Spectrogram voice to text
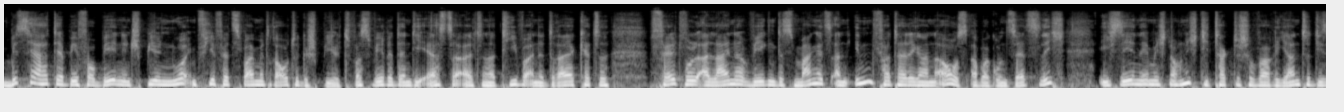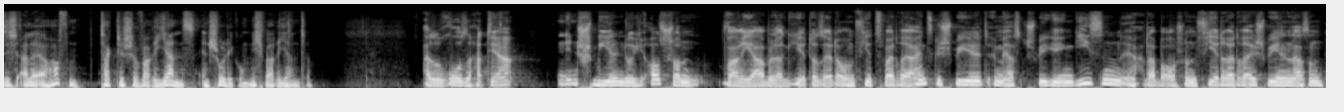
Bisher hat der BVB in den Spielen nur im 4-4-2 mit Raute gespielt. Was wäre denn die erste Alternative? Eine Dreierkette fällt wohl alleine wegen des Mangels an Innenverteidigern aus, aber grundsätzlich, ich sehe nämlich noch nicht die taktische Variante, die sich alle erhoffen. Taktische Varianz, Entschuldigung, nicht Variante. Also Rose hat ja in den Spielen durchaus schon variabel agiert. Also er hat auch im 4-2-3-1 gespielt, im ersten Spiel gegen Gießen. Er hat aber auch schon 4-3-3 spielen lassen.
